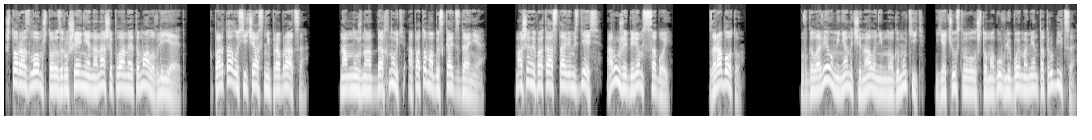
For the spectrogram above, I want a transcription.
«Что разлом, что разрушение, на наши планы это мало влияет. К порталу сейчас не пробраться. Нам нужно отдохнуть, а потом обыскать здание. Машины пока оставим здесь, оружие берем с собой. За работу!» В голове у меня начинало немного мутить. Я чувствовал, что могу в любой момент отрубиться.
